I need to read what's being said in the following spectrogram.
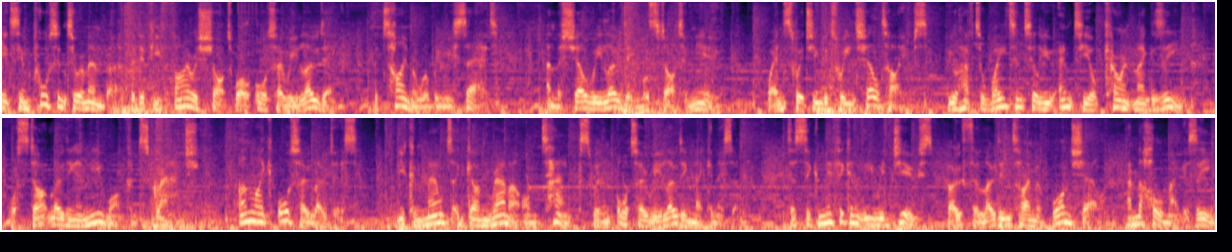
It's important to remember that if you fire a shot while auto-reloading, the timer will be reset, and the shell reloading will start anew. When switching between shell types, you'll have to wait until you empty your current magazine or start loading a new one from scratch. Unlike auto-loaders, you can mount a gun rammer on tanks with an auto-reloading mechanism to significantly reduce both the loading time of one shell and the whole magazine.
